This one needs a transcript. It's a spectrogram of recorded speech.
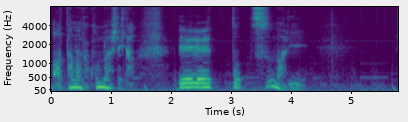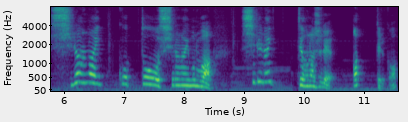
頭が混乱してきた。えー、っとつまり知らないことを知らないものは知れないって話で合ってるか？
